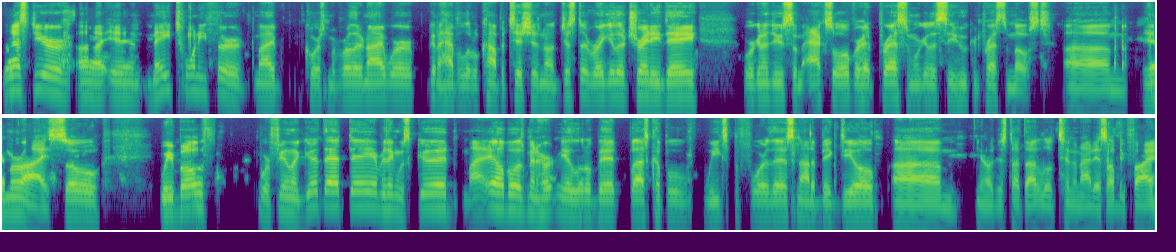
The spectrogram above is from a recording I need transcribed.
last year uh, in May 23rd, my of course my brother and I were going to have a little competition on just a regular training day. We're going to do some axle overhead press, and we're going to see who can press the most, um, him or I. So we both were feeling good that day. Everything was good. My elbow has been hurting me a little bit last couple weeks before this. Not a big deal. Um, you know, just I thought a little tendonitis, I'll be fine.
